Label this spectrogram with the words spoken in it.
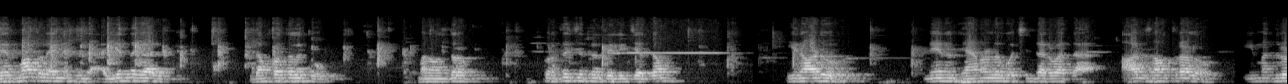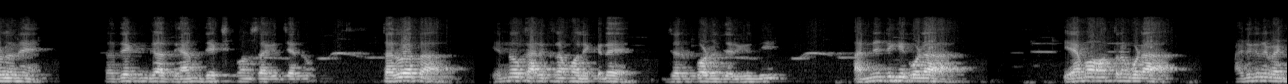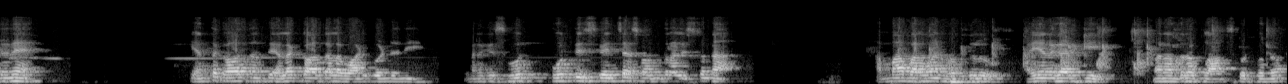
నిర్మాతలైనటువంటి అయ్యన్న గారి దంపతులకు మనం అందరం కృతజ్ఞతలు తెలియజేద్దాం. ఈనాడు నేను ధ్యానంలోకి వచ్చిన తర్వాత ఆరు సంవత్సరాలు ఈ మందిరంలోనే ప్రత్యేకంగా ధ్యాన దీక్ష కొనసాగించాను. తర్వాత ఎన్నో కార్యక్రమాలు ఇక్కడే జరుపుకోవడం జరిగింది. అన్నింటికీ కూడా ఏమాత్రం కూడా అడిగిన వెంటనే ఎంత కావాలంటే అంత ఎలా కావాలంటే అలా వాడుకోండి అని మనకి పూర్తి స్వేచ్ఛ స్వతంత్రాలు ఇస్తున్న అమ్మా భగవాన్ భక్తులు అయ్యన్న గారికి మనందరం క్లాప్స్ కొట్టుకుందాం.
